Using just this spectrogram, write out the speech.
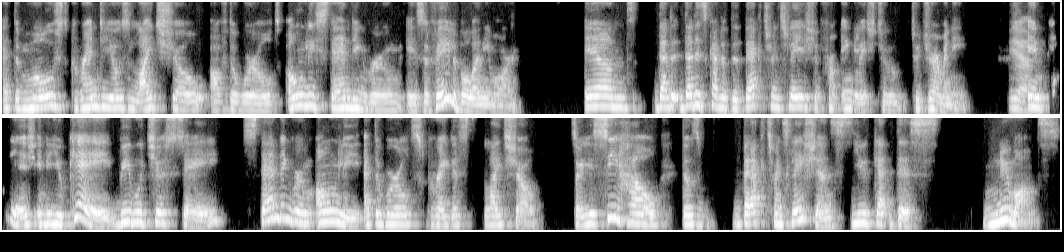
at the most grandiose light show of the world, only standing room is available anymore. And that that is kind of the back translation from English to, to Germany. Yeah. In English, in the UK, we would just say standing room only at the world's greatest light show. So you see how those back translations, you get this nuance.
